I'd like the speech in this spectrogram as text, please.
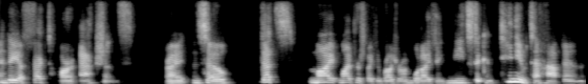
and they affect our actions, right? And so that's my my perspective, Roger, on what I think needs to continue to happen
